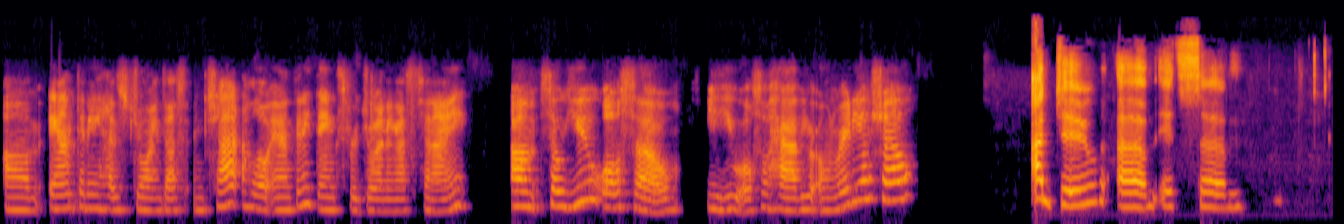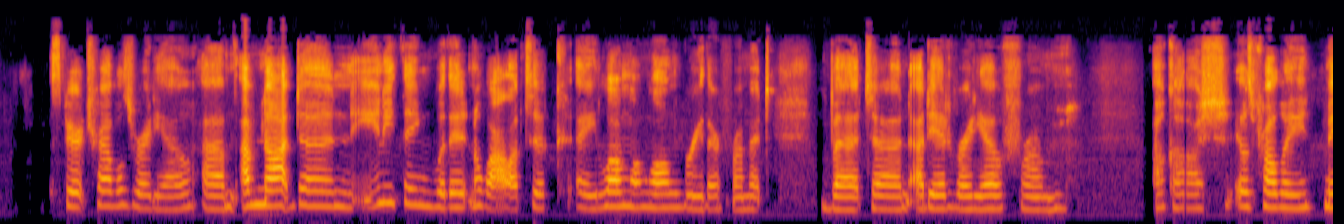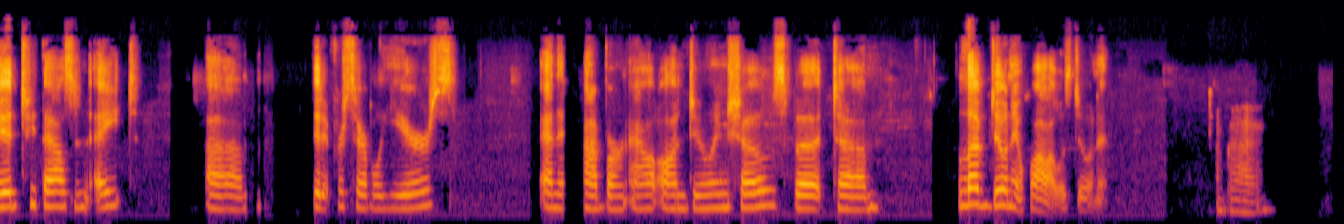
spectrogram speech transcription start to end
Um, Anthony has joined us in chat. Hello, Anthony. Thanks for joining us tonight. Um, so you also you also have your own radio show? I do. Um, it's um, Spirit Travels Radio. Um, I've not done anything with it in a while. I took a long, long, long breather from it, but uh, I did radio from oh gosh, it was probably mid two thousand eight. Um, did it for several years, and then kind of burnt out on doing shows, but um, loved doing it while I was doing it. Okay.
